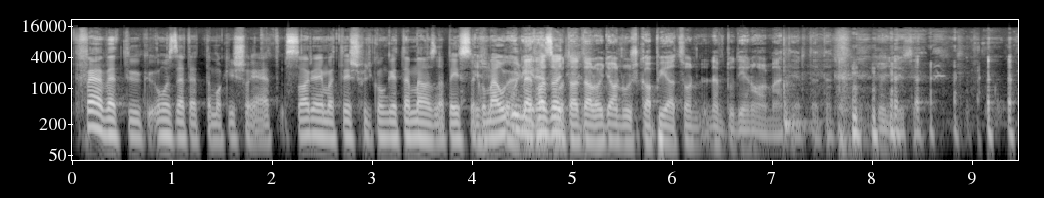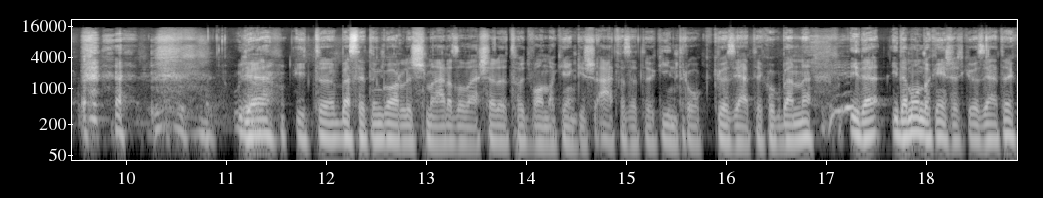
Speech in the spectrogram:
felvettük, hozzátettem a kis saját szarjaimat, és hogy konkrétan már aznap éjszaka már úgy, úgy ment haza, hogy hogy... Dal, hogy Anuska piacon nem tud ilyen almát érted. Ugye itt beszéltünk arról is már az adás előtt, hogy vannak ilyen kis átvezetők, intrók, közjátékok benne. Ide, ide mondok én is egy közjátékot.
